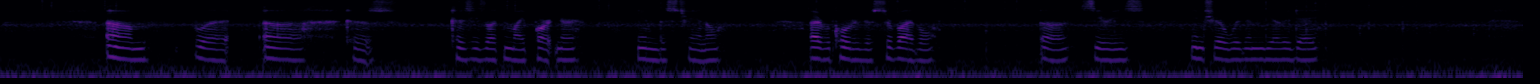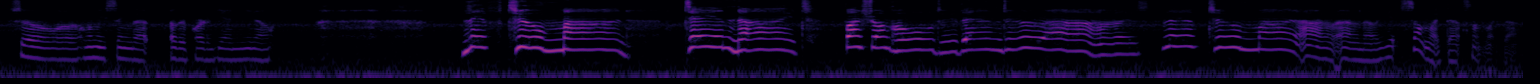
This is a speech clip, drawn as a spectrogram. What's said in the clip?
Um, but, uh, cause, cause he's like my partner in this channel. I recorded a survival, uh, series intro with him the other day. So, uh, let me sing that other part again, you know. Live to mine, day and night, find stronghold within your eyes. Live to mine. I don't, I don't know, yeah, something like that, something like that.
